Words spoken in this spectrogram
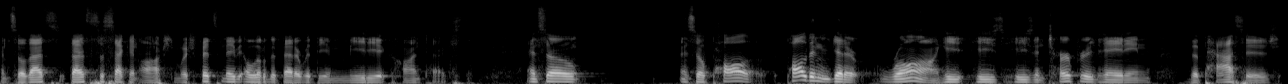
And so that's, that's the second option, which fits maybe a little bit better with the immediate context. And so, and so Paul, Paul didn't get it wrong. He, he's, he's interpreting the passage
